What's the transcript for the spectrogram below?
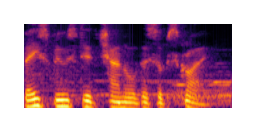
Base boosted channel The subscribe.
